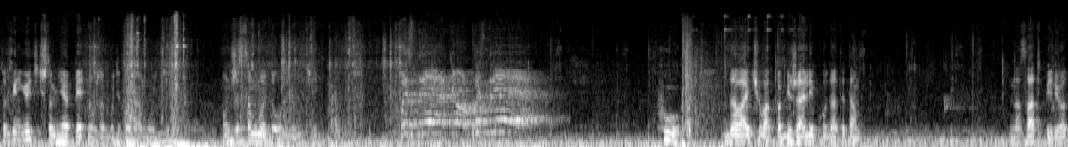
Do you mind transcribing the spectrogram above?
Только не говорите, что мне опять нужно будет одному идти. Он же со мной должен идти. Быстрее, Артем, быстрее! Фу. Давай, чувак, побежали. Куда ты там? Назад, вперед.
